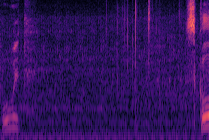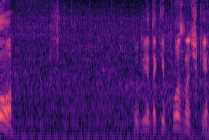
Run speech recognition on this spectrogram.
Пульт. Скло. Тут є такі позначки.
